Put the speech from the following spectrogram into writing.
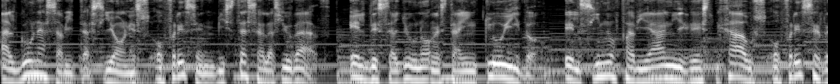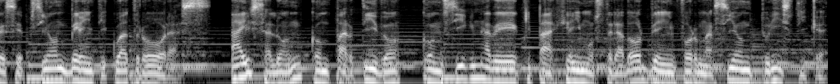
Algunas habitaciones ofrecen vistas a la ciudad. El desayuno está incluido. El Sino Fabiani Guest House ofrece recepción 24 horas. Hay salón compartido, consigna de equipaje y mostrador de información turística.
